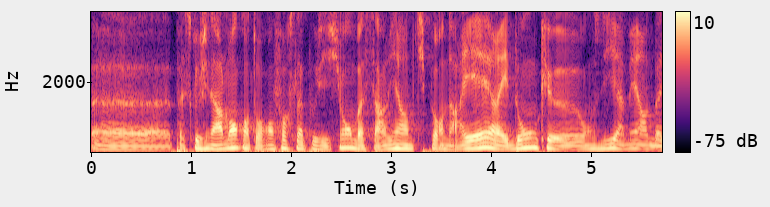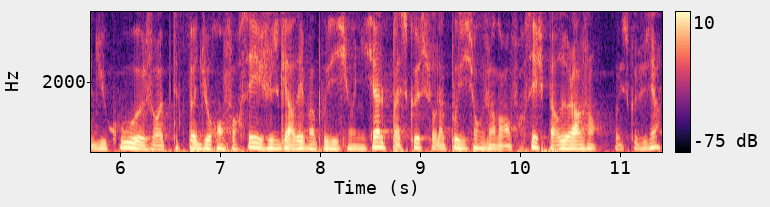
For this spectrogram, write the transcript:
Euh, parce que généralement, quand on renforce la position, bah, ça revient un petit peu en arrière et donc euh, on se dit ah merde, bah du coup, j'aurais peut-être pas dû renforcer et juste garder ma position initiale parce que sur la position que je viens de renforcer, je perds de l'argent. Vous voyez ce que je veux dire?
